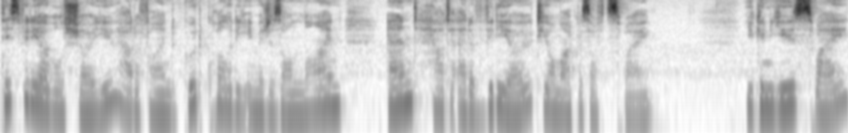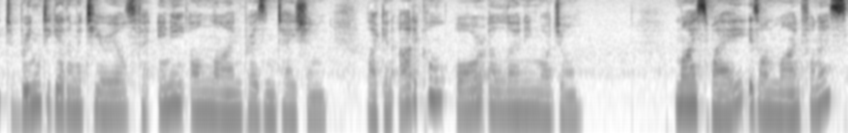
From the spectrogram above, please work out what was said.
This video will show you how to find good quality images online and how to add a video to your Microsoft Sway. You can use Sway to bring together materials for any online presentation, like an article or a learning module. My Sway is on mindfulness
